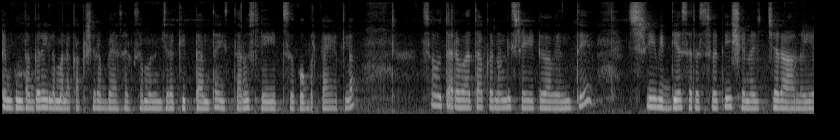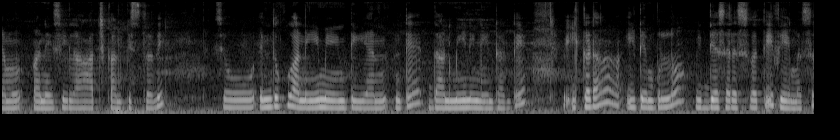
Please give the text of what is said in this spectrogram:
టెంపుల్ దగ్గర ఇలా మనకు అక్షరాభ్యాసానికి సంబంధించిన కిట్ అంతా ఇస్తారు. స్లేట్స్ కొబ్బరికాయ అట్లా. సో తర్వాత అక్కడ నుండి స్ట్రైట్గా వెళ్తే శ్రీ విద్యా సరస్వతి శనిచ్చర ఆలయము అనేసి ఇలా ఆర్చ్ కనిపిస్తుంది. సో ఎందుకు ఆ నేమ్ ఏంటి అని అంటే దాని మీనింగ్ ఏంటంటే ఇక్కడ ఈ టెంపుల్లో విద్యా సరస్వతి ఫేమస్.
